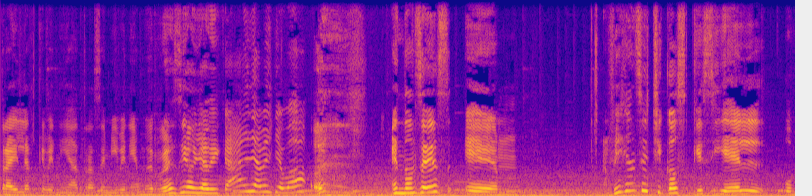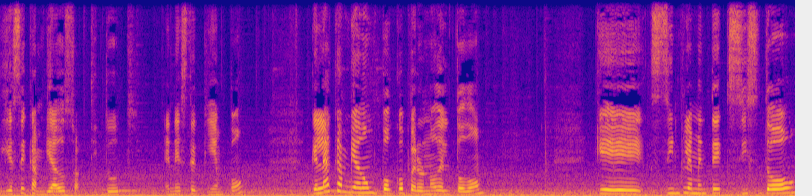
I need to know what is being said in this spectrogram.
tráiler que venía atrás de mí venía muy recio. Ya dije, ay, ya me llevó. Entonces, eh, fíjense chicos que si él hubiese cambiado su actitud en este tiempo, que le ha cambiado un poco, pero no del todo, que simplemente existo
